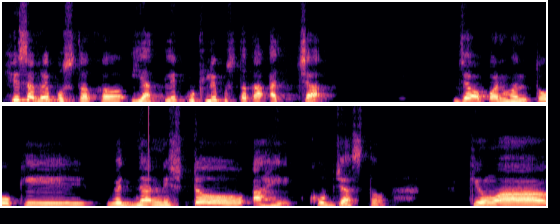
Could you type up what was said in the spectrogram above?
ही सगळी पुस्तकं यातली कुठली पुस्तकं आजच्या जे आपण म्हणतो की विज्ञाननिष्ठ आहे खूप जास्त किंवा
